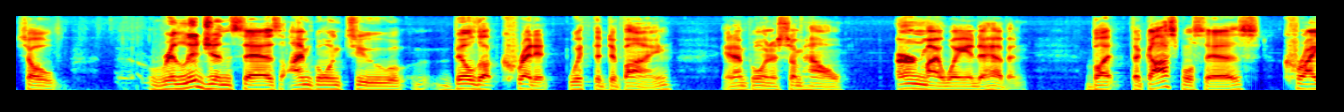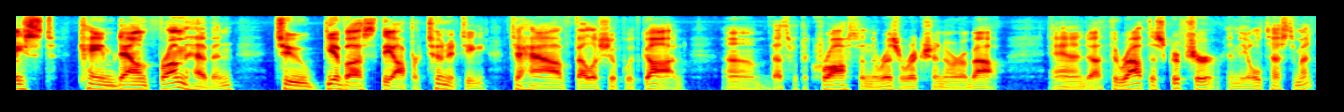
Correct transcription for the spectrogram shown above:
So religion says I'm going to build up credit with the divine and I'm going to somehow earn my way into heaven. But the gospel says Christ came down from heaven to give us the opportunity to have fellowship with God. Um, that's what the cross and the resurrection are about. And uh, throughout the scripture in the Old Testament,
